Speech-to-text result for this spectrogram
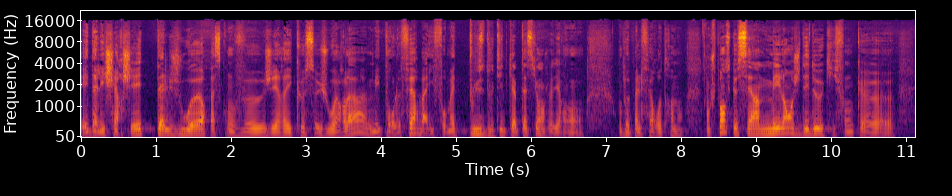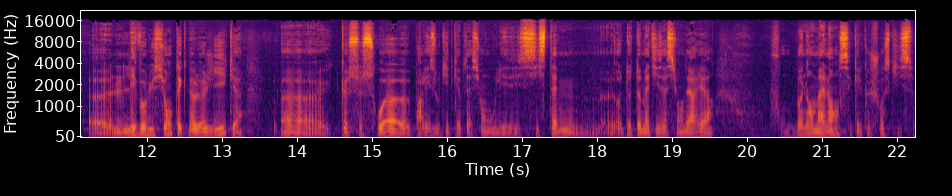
d'aller chercher tel joueur parce qu'on veut gérer que ce joueur-là. Mais pour le faire, bah, il faut mettre plus d'outils de captation. Je veux dire, on ne peut pas le faire autrement. Donc je pense que c'est un mélange des deux qui font que euh, l'évolution technologique, euh, que ce soit par les outils de captation ou les systèmes d'automatisation derrière, font bon an mal c'est quelque chose qui se,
